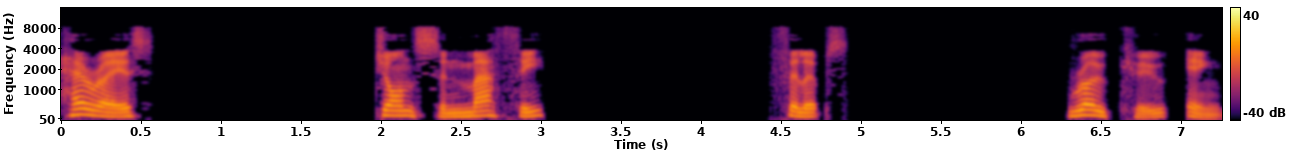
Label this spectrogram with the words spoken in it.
Heraeus Johnson Matthey Philips Roku, Inc.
